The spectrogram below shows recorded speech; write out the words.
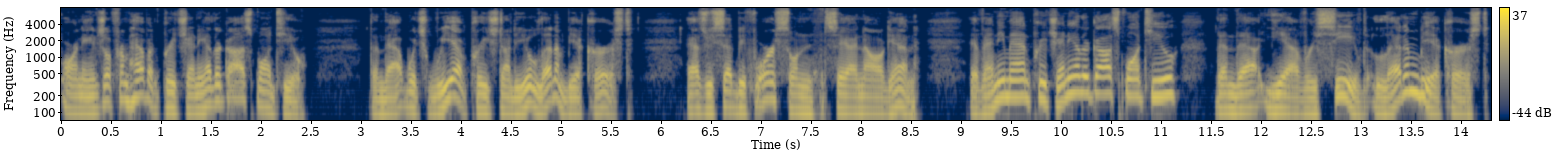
or an angel from heaven preach any other gospel unto you than that which we have preached unto you, let him be accursed. As we said before, so say I now again. If any man preach any other gospel unto you than that ye have received, let him be accursed.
